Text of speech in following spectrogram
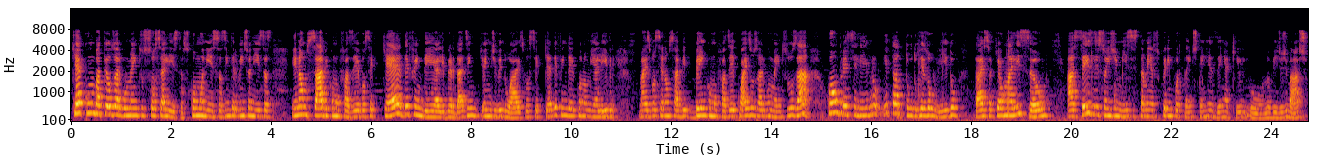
quer combater os argumentos socialistas, comunistas, intervencionistas e não sabe como fazer, você quer defender a liberdades individuais, você quer defender a economia livre, mas você não sabe bem como fazer, quais os argumentos usar, compre esse livro e tá tudo resolvido tá? Isso aqui é uma lição. As seis lições de Mises também é super importante, tem resenha aqui no vídeo de baixo.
